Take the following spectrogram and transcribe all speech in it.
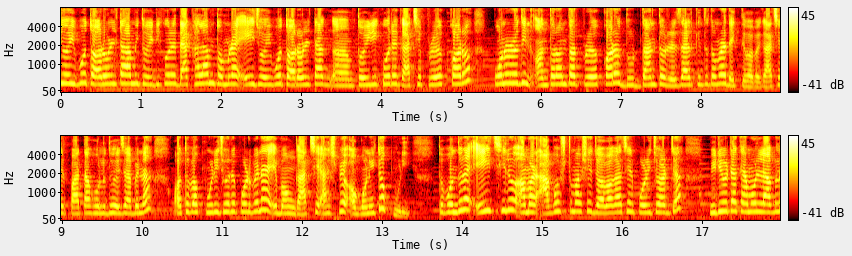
জৈব তরলটা আমি তৈরি করে দেখালাম, তোমরা এই জৈব তরলটা তৈরি করে গাছে প্রয়োগ করো। পনেরো দিন অন্তর অন্তর প্রয়োগ করো, দুর্দান্ত রেজাল্ট কিন্তু তোমরা দেখতে পাবে। গাছের পাতা হলুদ হয়ে যাবে না, অথবা কুঁড়ি ঝরে পড়বে না এবং গাছে আসবে অগণিত কুঁড়ি। তো বন্ধুরা, এই ছিল আমার আগস্ট মাসে জবা গাছের পরিচর্যা। ভিডিওটা কেমন লাগল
